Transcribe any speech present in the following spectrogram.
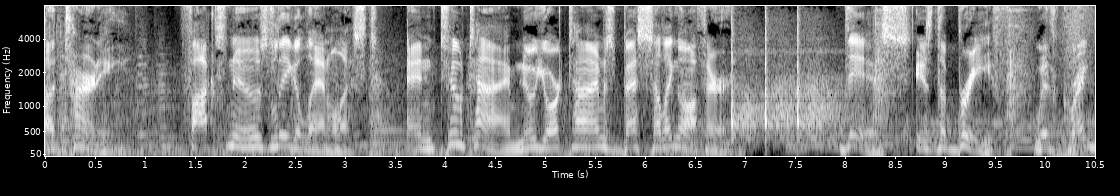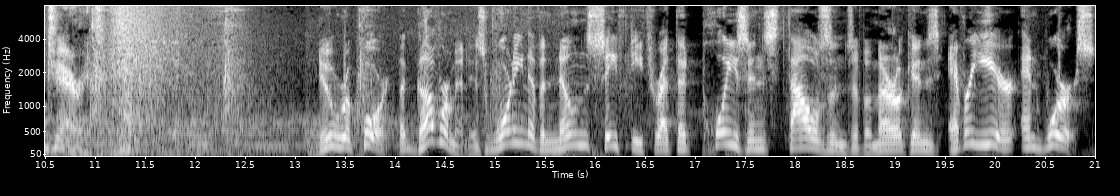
Attorney, Fox News legal analyst, and two time New York Times bestselling author. This is The Brief with Greg Jarrett. New report the government is warning of a known safety threat that poisons thousands of Americans every year and worse.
